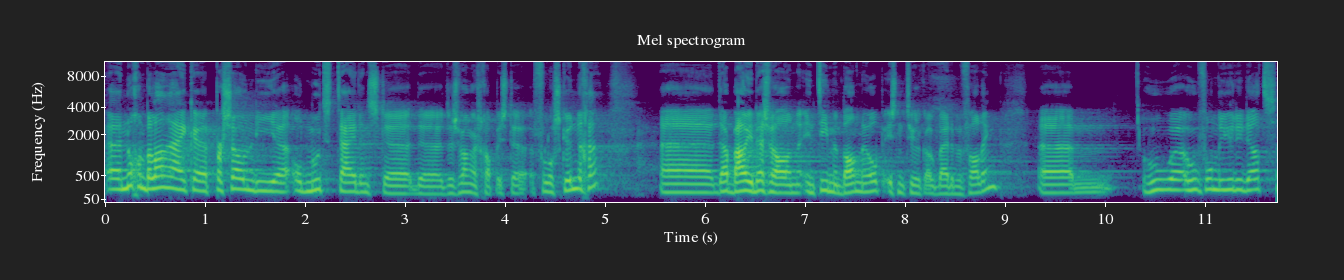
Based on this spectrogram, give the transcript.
eh, nog een belangrijke persoon die je ontmoet tijdens de, de, de zwangerschap is de verloskundige. Daar bouw je best wel een intieme band mee op, is natuurlijk ook bij de bevalling. Ehm, hoe, hoe vonden jullie dat?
